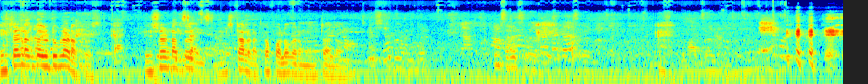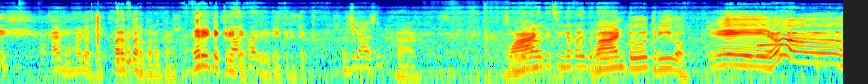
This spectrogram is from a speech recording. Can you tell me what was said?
इन्स्टाला टाकतो यूट्यूबला टाकतोस? इन्स्टाला टाकतो इन्स्टाला टाकतो. फॉलो करा मग इन्स्टाला जाऊन. काय मुवमेंट होते? परत परत परत परत. ए रिटेक रिटेक रिटेक रिटेक हा. One one two three go ए हो.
